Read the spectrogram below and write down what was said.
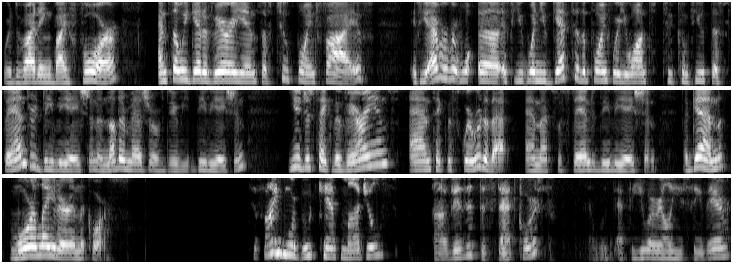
we're dividing by 4, and so we get a variance of 2.5. If you ever, uh, if you, when you get to the point where you want to compute the standard deviation, another measure of devi deviation, you just take the variance and take the square root of that, and that's the standard deviation. Again, more later in the course. To find more bootcamp modules, uh, visit the STAT course at the URL you see there,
